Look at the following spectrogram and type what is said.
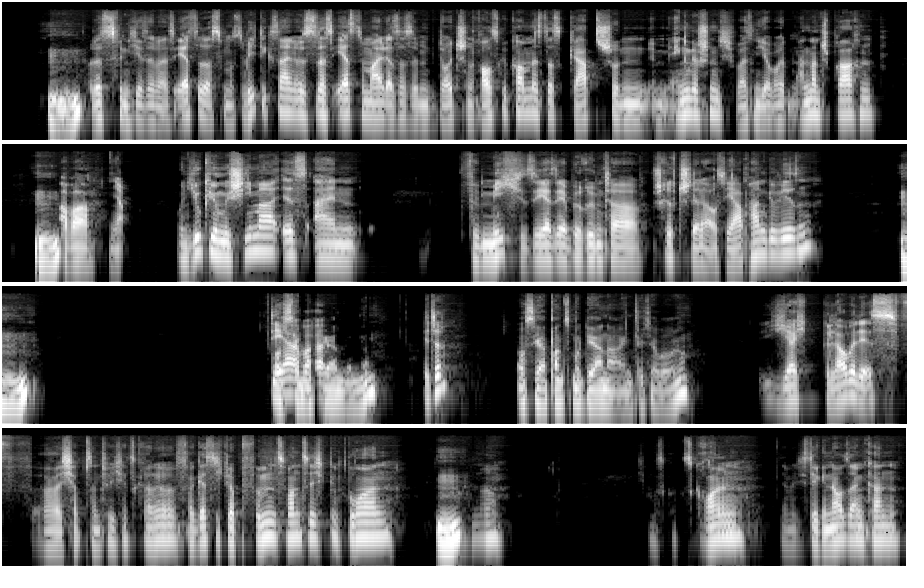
Mhm. Das finde ich jetzt aber das Erste, das muss wichtig sein. Es ist das erste Mal, dass das im Deutschen rausgekommen ist. Das gab es schon im Englischen, ich weiß nicht, aber in anderen Sprachen. Mhm. Aber ja. Und Yukio Mishima ist ein für mich sehr, sehr berühmter Schriftsteller aus Japan gewesen. Mhm. Der aber. Moderne, ne? Bitte? Aus Japans Moderne eigentlich, aber, oder? Ja, ich glaube, der ist, äh, ich habe es natürlich jetzt gerade vergessen, ich glaube 25 geboren. Mhm. Ich muss kurz scrollen, damit ich es dir genau sagen kann.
